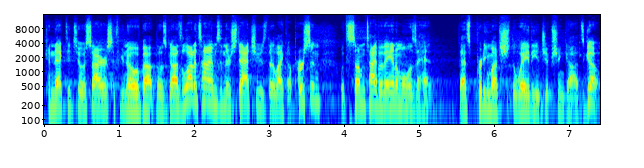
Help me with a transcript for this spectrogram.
connected to Osiris if you know about those gods. A lot of times in their statues, they're like a person with some type of animal as a head. That's pretty much the way the Egyptian gods go.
